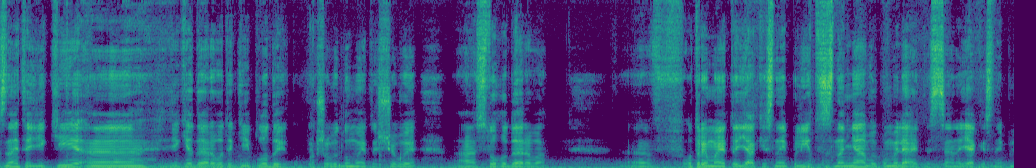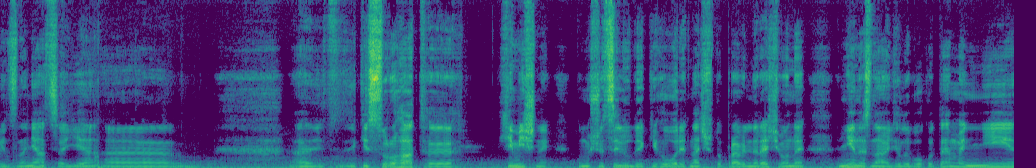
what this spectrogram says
знаєте, які, е, яке дерево, такі плоди. Тобто, якщо ви думаєте, що ви е, з того дерева е, отримаєте якісний плід, знання, ви помиляєтесь. Це не якісний плід знання, це є е, е, якийсь сурогат хімічний. Тому що ці люди, які говорять, начебто правильні речі, вони ні не знають глибоко теми, ні,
